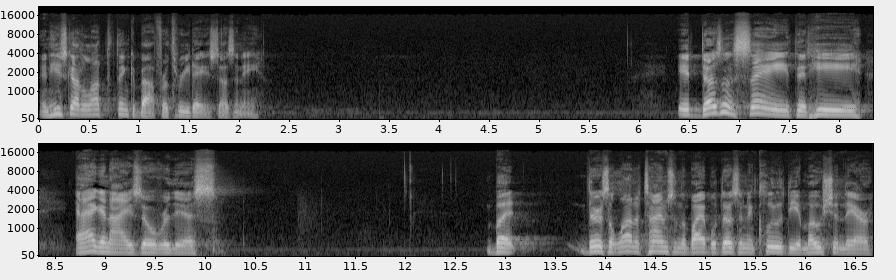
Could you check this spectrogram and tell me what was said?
and he's got a lot to think about for three days, doesn't he? It doesn't say that he agonized over this, but there's a lot of times when the Bible doesn't include the emotion there.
